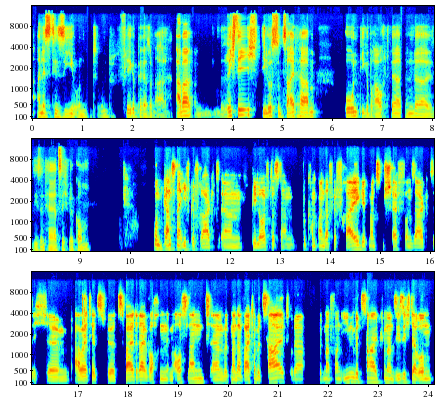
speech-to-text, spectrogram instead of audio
Anästhesie und, und Pflegepersonal. Aber richtig, die Lust und Zeit haben und die gebraucht werden, die sind herzlich willkommen. Und ganz naiv gefragt, ähm, wie läuft das dann? Bekommt man dafür frei? Geht man zum Chef und sagt, ich ähm, arbeite jetzt für zwei, drei Wochen im Ausland? Ähm, wird man da weiter bezahlt oder wird man von Ihnen bezahlt? Kümmern Sie sich darum?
